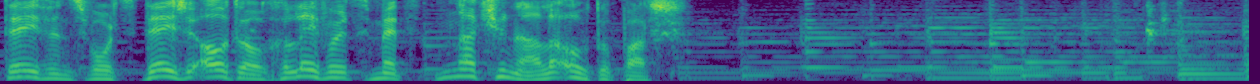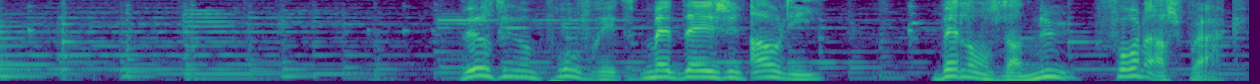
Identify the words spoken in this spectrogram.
Tevens wordt deze auto geleverd met nationale autopas. Wilt u een proefrit met deze Audi? Bel ons dan nu voor een afspraak.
